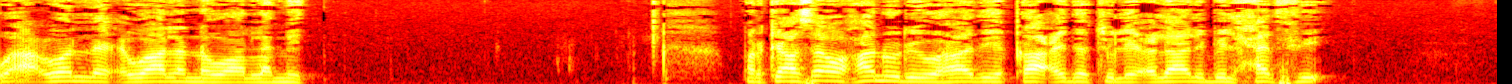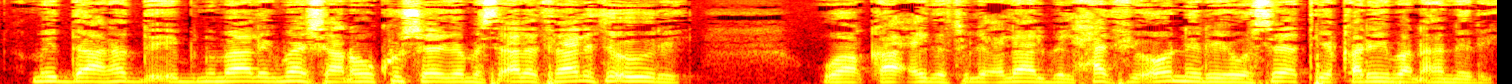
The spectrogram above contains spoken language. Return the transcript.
wa acwala icwaalana waa la mid markaasa waxaan iri whadihi qaacidaة اliclaali bاlxadfi midaan hadda ibnu maalik meeshan uu ku sheegay masala thalitثa oo iri waa qaacidaة اliclaal bاlxadfi oo niri wasayatii qariiba an iri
